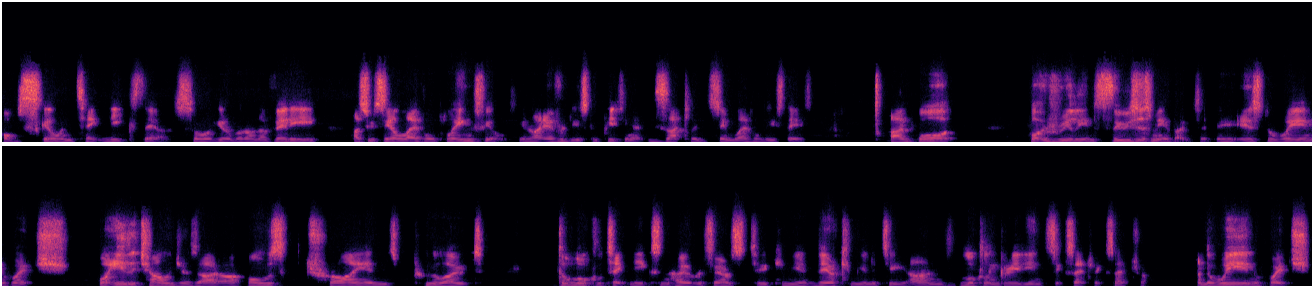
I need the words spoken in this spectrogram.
of skill and technique there. So you know we're on a very as we say, a level playing field. You know, everybody's competing at exactly the same level these days. And what what really enthuses me about it is the way in which, well, a the challenges are, are always try and pull out the local techniques and how it refers to commun- their community and local ingredients, etc., etc., and the way in which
